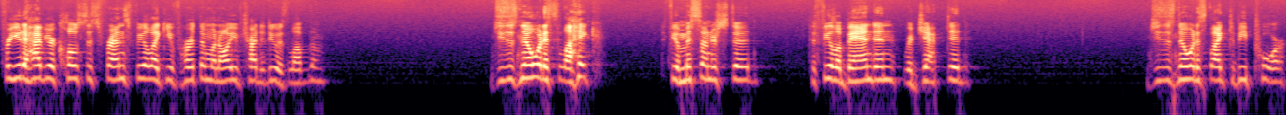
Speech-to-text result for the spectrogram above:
for you to have your closest friends feel like you've hurt them when all you've tried to do is love them? Does Jesus know what it's like to feel misunderstood, to feel abandoned, rejected, Jesus know what it's like to be poor,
